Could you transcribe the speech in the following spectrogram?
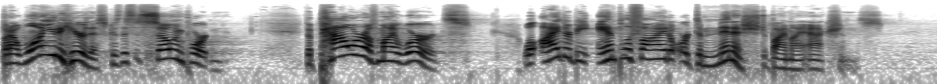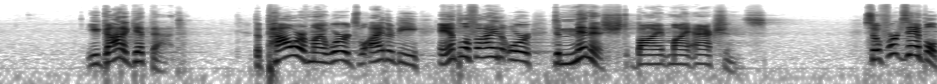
But I want you to hear this because this is so important. The power of my words will either be amplified or diminished by my actions. You got to get that. The power of my words will either be amplified or diminished by my actions. So, for example,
